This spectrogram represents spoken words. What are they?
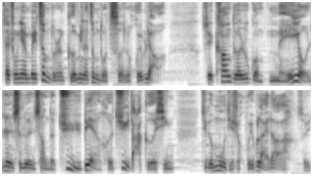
在中间被这么多人革命了这么多次，回不了。所以康德如果没有认识论上的巨变和巨大革新，这个目的是回不来的啊。所以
